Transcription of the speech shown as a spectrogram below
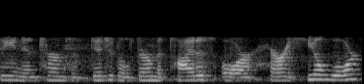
seen in terms of digital dermatitis or hairy heel wart.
